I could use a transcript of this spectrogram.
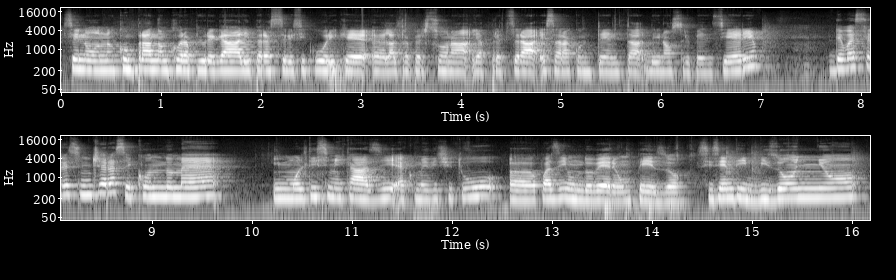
se non comprando ancora più regali per essere sicuri che eh, l'altra persona li apprezzerà e sarà contenta dei nostri pensieri. Devo essere sincera, secondo me in moltissimi casi è come dici tu eh, quasi un dovere, un peso, si sente il bisogno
